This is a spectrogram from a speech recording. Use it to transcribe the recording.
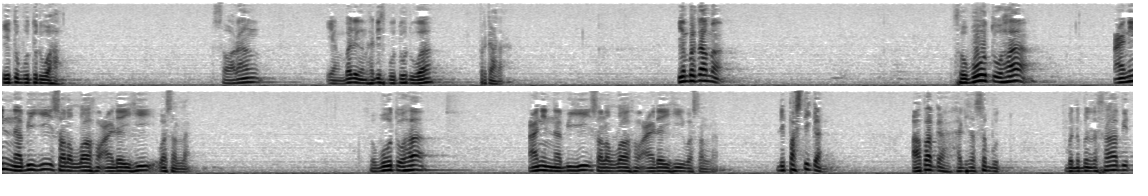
itu butuh dua hal seorang yang berdalil dengan hadis butuh dua perkara. Yang pertama, subutuha anin nabiyyi sallallahu alaihi wasallam. Subutuha anin nabiyyi sallallahu alaihi wasallam. Dipastikan apakah hadis tersebut benar-benar sabit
